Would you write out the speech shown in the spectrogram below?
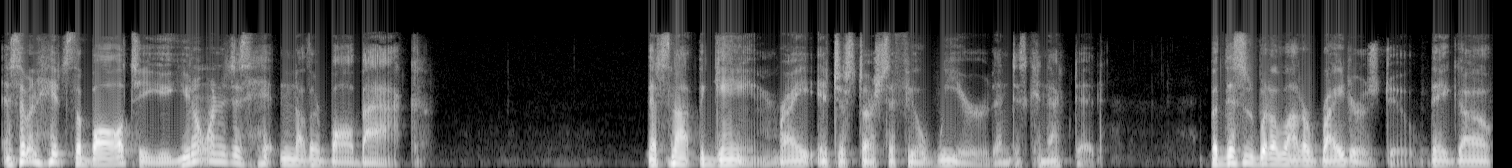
and someone hits the ball to you, you don't want to just hit another ball back. That's not the game, right? It just starts to feel weird and disconnected. But this is what a lot of writers do. They go,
